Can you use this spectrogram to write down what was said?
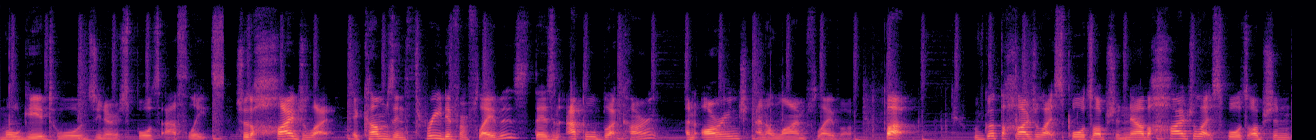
more geared towards, you know, sports athletes. So the Hydralyte, it comes in three different flavors. There's an apple blackcurrant, an orange, and a lime flavor. But we've got the Hydralyte Sports option. Now the Hydralyte Sports option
